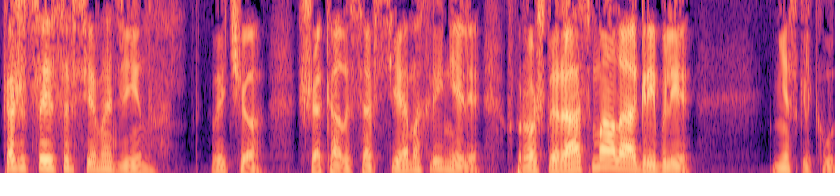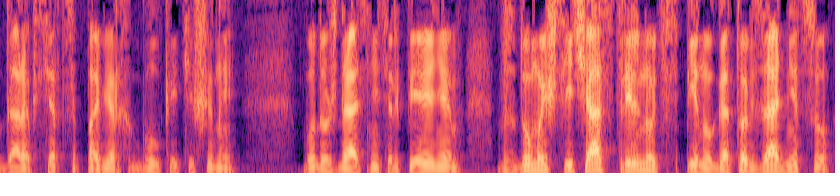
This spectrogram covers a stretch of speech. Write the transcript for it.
Кажется, я совсем один. Вы чё, шакалы совсем охренели? В прошлый раз мало огребли. Несколько ударов сердца поверх гулкой тишины. Буду ждать с нетерпением. Вздумаешь сейчас стрельнуть в спину, готовь задницу.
